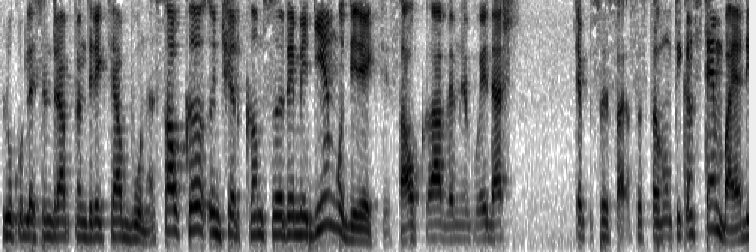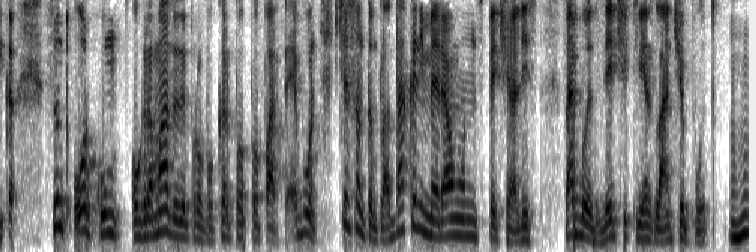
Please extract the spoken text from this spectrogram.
lucrurile se îndreaptă în direcția bună sau că încercăm să remediem o direcție sau că avem nevoie de a să, să stăm un pic în stand-by. Adică sunt oricum o grămadă de provocări pe, pe partea e bun. Și ce se întâmplă? Dacă nimerea un specialist să aibă 10 clienți la început, uh-huh.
